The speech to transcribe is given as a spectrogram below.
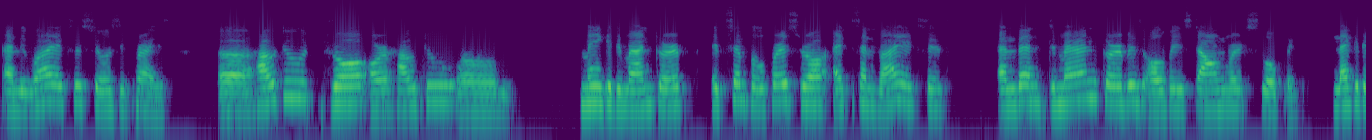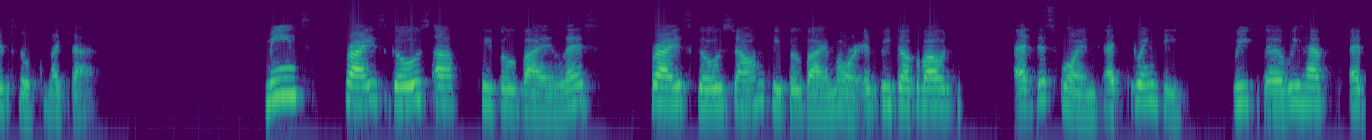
and the y-axis shows the price. Uh, how to draw or how to um, make a demand curve? It's simple. First draw x and y-axis and then demand curve is always downward sloping, negative slope like that. Means price goes up, people buy less. Price goes down, people buy more. If we talk about at this point, at 20, we uh, we have at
